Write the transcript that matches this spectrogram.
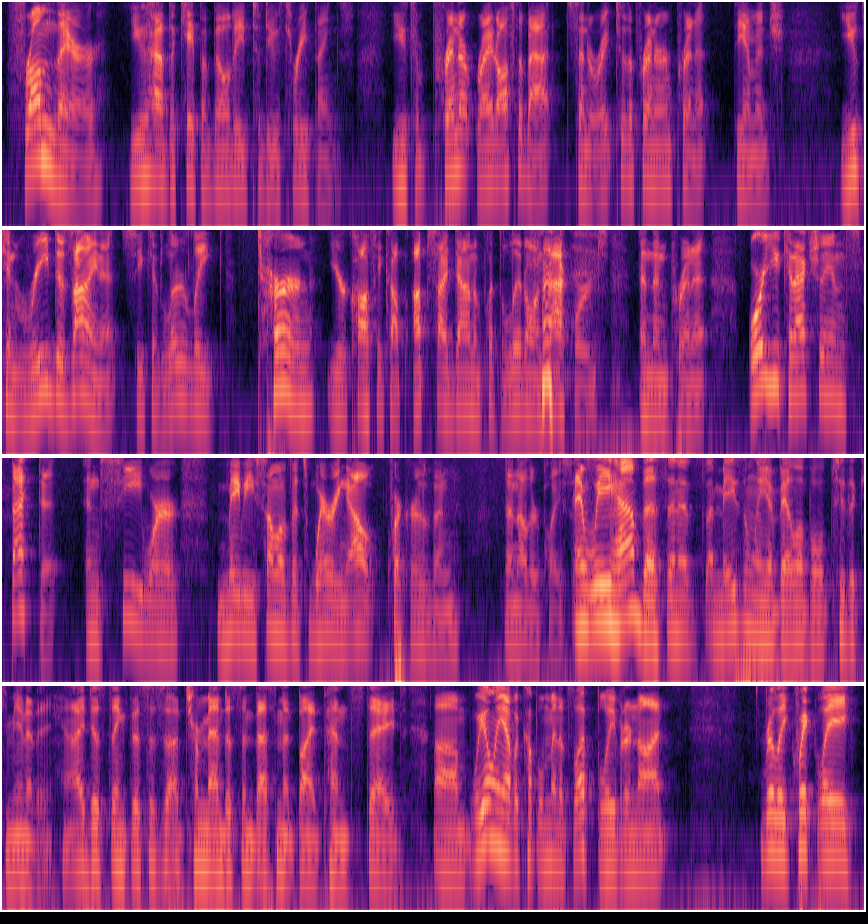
From there, you have the capability to do three things. You can print it right off the bat, send it right to the printer and print it, the image. You can redesign it, so you could literally turn your coffee cup upside down and put the lid on backwards and then print it. Or you could actually inspect it and see where maybe some of it's wearing out quicker than than other places. And we have this, and it's amazingly available to the community. I just think this is a tremendous investment by Penn State. Um, we only have a couple minutes left, believe it or not. Really quickly,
